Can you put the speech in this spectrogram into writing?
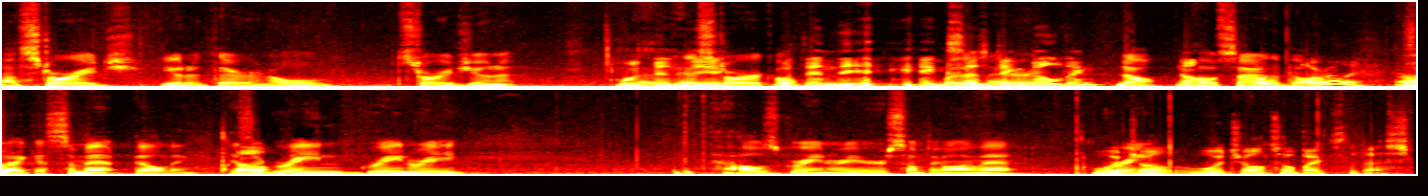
a storage unit there, an old storage unit. Within the, historical- within the within existing there. building? No, No? outside Oh, of the oh, oh, building. really? It's Oh. like a cement building. It's Oh, a okay. grain granary, a house granary or something along that. Which, al- which also bites the dust.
